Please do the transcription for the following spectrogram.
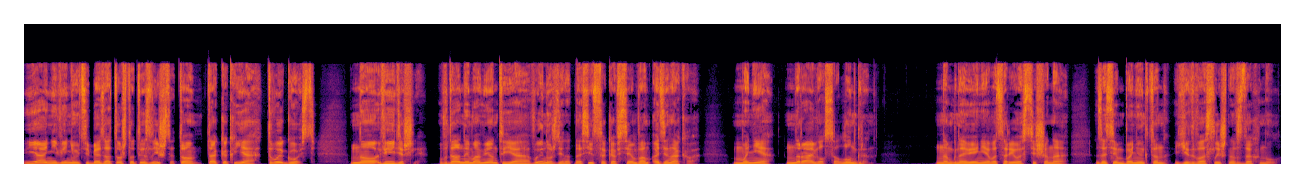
я не виню тебя за то, что ты злишься, Том, так как я твой гость. Но видишь ли, в данный момент я вынужден относиться ко всем вам одинаково. Мне нравился Лунгрен». На мгновение воцарилась тишина, затем Беннингтон едва слышно вздохнул.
